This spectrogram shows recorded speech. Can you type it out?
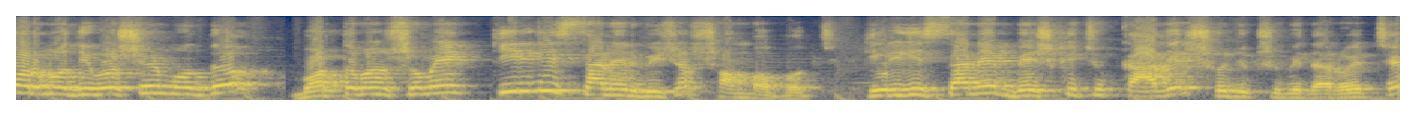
কর্মদিবসের মধ্যে বর্তমান সময়ে কিরগিস্তানের ভিসা সম্ভব হচ্ছে। কিরগিস্তানে বেশ কিছু কাজের সুযোগ সুবিধা রয়েছে।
